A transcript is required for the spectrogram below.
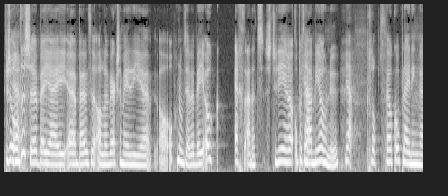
dus ondertussen ben jij uh, buiten alle werkzaamheden die je al opgenoemd hebben, ben je ook echt aan het studeren op het Ja. HBO nu. Klopt. Welke opleiding eh,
